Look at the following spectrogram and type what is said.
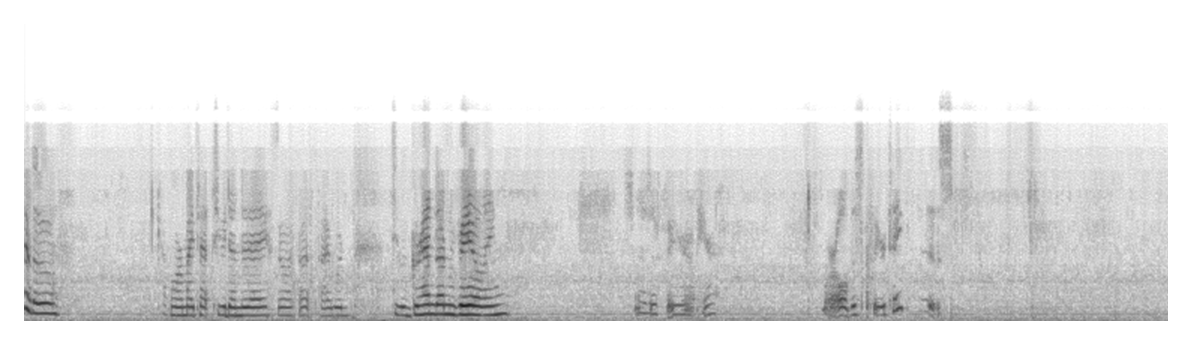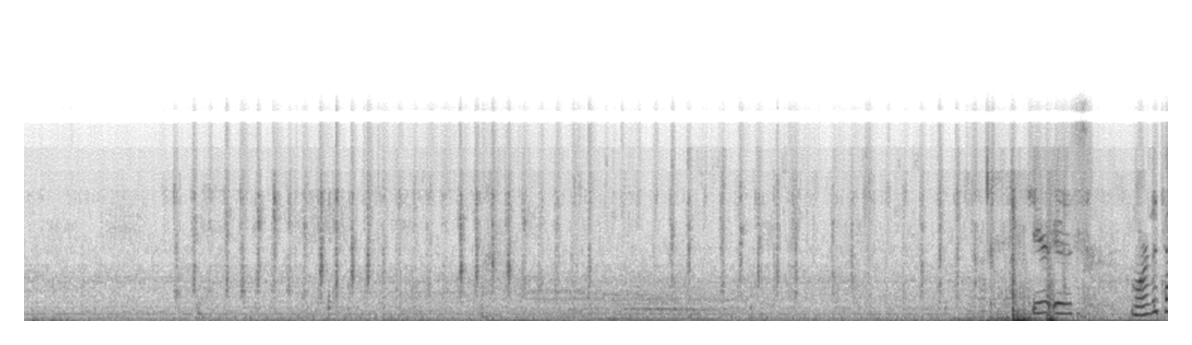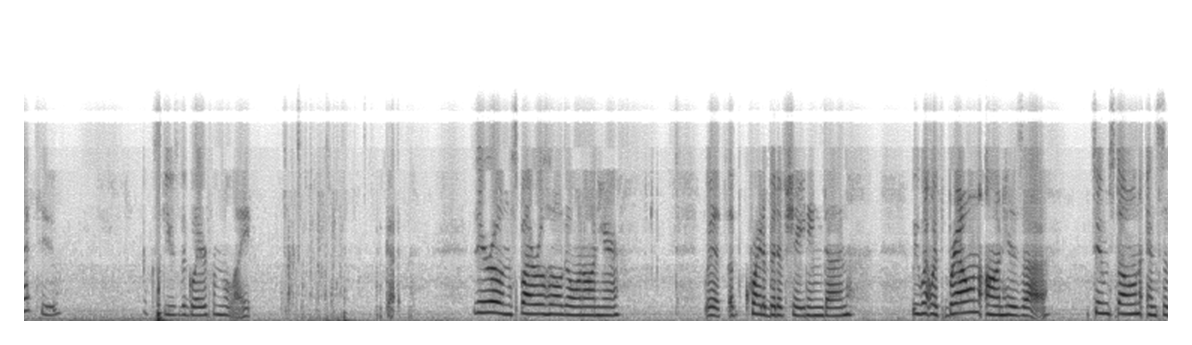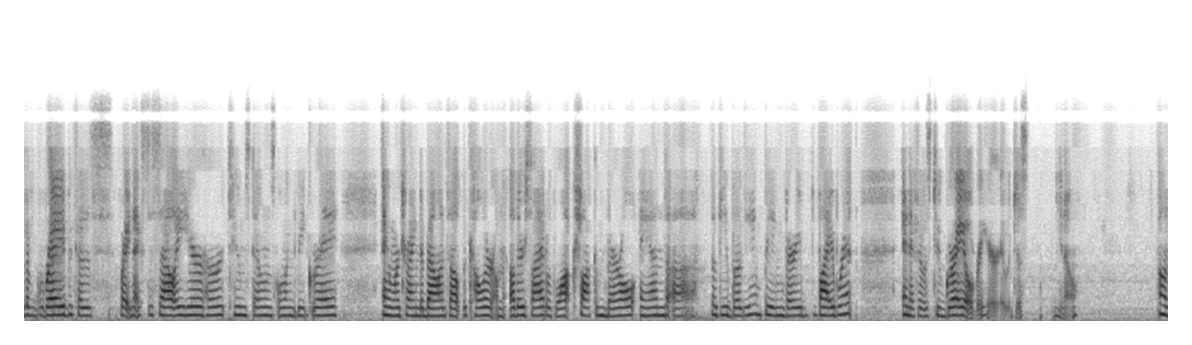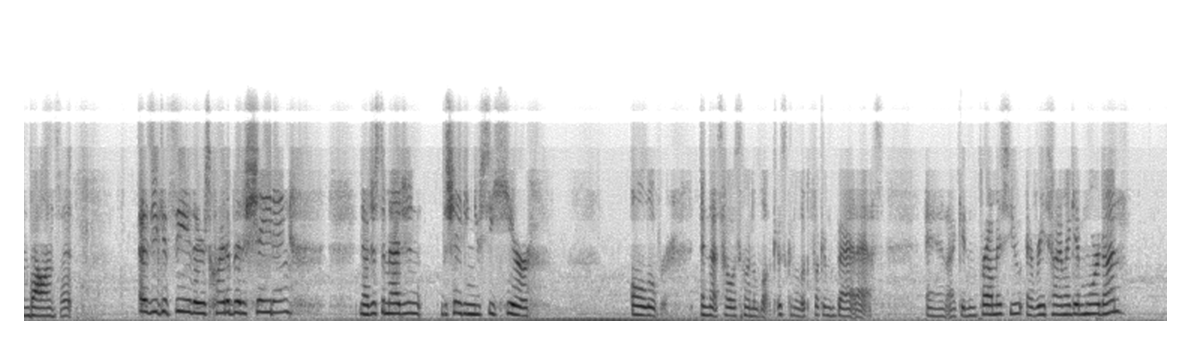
Hello. Got more of my tattoo done today, so I thought I would do a grand unveiling. As soon as I figure out here where all this clear tape is. Here is more of the tattoo. Excuse the glare from the light. Got zero and the spiral hill going on here with a, quite a bit of shading done. We went with brown on his uh, tombstone instead of gray because right next to Sally here, her tombstone is going to be gray. And we're trying to balance out the color on the other side with Lock, Shock, and Barrel and uh, Oogie Boogie being very vibrant. And if it was too gray over here, it would just, you know, unbalance it. As you can see, there's quite a bit of shading. Now just imagine the shading you see here all over. And that's how it's going to look. It's going to look fucking badass. And I can promise you, every time I get more done,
